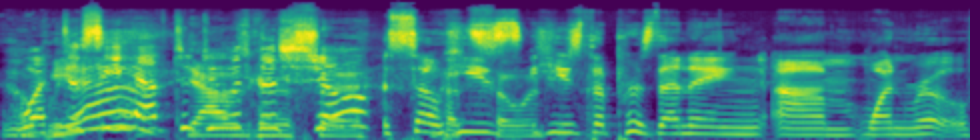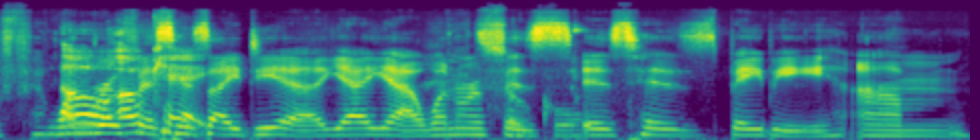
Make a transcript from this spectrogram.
What we- does he have to Yeah, do with this show? say. So he's so he's the presenting um, One Roof. One Oh, Roof is okay. his idea. Yeah, yeah. One Roof so is cool. is his baby. Um,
